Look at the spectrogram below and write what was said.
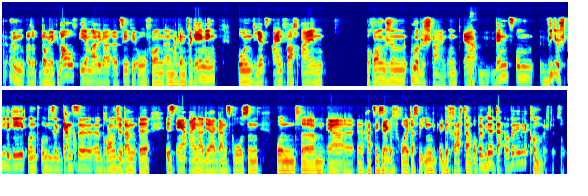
also Dominik Lauf, ehemaliger äh, CPO von äh, Magenta Gaming und jetzt einfach ein Branchen-Urgestein. Und er, Ja. wenn es um Videospiele geht und um diese ganze äh, Branche, dann äh, ist er einer der ganz großen. Und ähm, er äh, hat sich sehr gefreut, dass wir ihn gefragt haben, ob er wieder da, ob er wieder kommen möchte. So.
